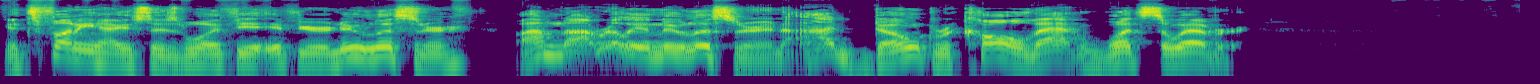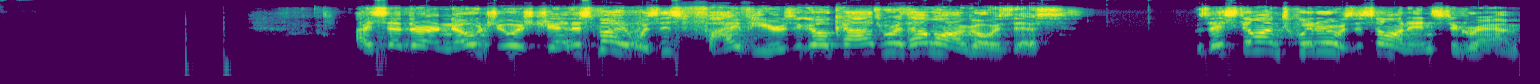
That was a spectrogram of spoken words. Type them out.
It's funny how he says, "Well, if you if you're a new listener, I'm not really a new listener, and I don't recall that whatsoever." I said there are no Jewish This might, was this five years ago, Codsworth? How long ago was this? Was they still on Twitter? was this on Instagram?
